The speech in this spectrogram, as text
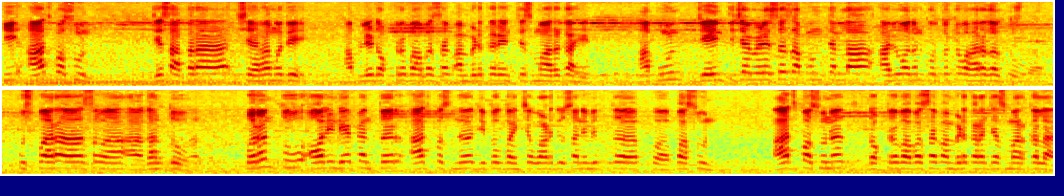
की आजपासून जे सातारा शहरामध्ये आपले डॉक्टर बाबासाहेब आंबेडकर यांचे स्मारक आहेत आपण जयंतीच्या वेळेसच आपण त्यांना अभिवादन करतो किंवा हार घालतो पुष्पहार स- घालतो. परंतु ऑल इंडिया पॅन्थर आजपासून दीपकबाईंच्या वाढदिवसानिमित्त पासून आजपासूनच डॉक्टर बाबासाहेब आंबेडकरांच्या स्मारकाला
